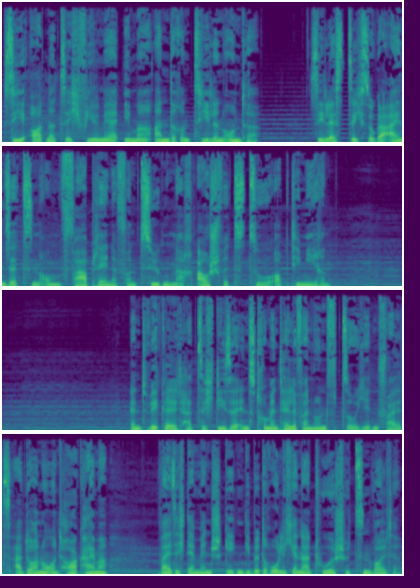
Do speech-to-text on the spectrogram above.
Sie ordnet sich vielmehr immer anderen Zielen unter. Sie lässt sich sogar einsetzen, um Fahrpläne von Zügen nach Auschwitz zu optimieren. Entwickelt hat sich diese instrumentelle Vernunft, so jedenfalls Adorno und Horkheimer, weil sich der Mensch gegen die bedrohliche Natur schützen wollte.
